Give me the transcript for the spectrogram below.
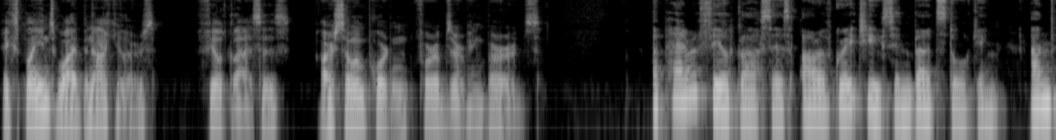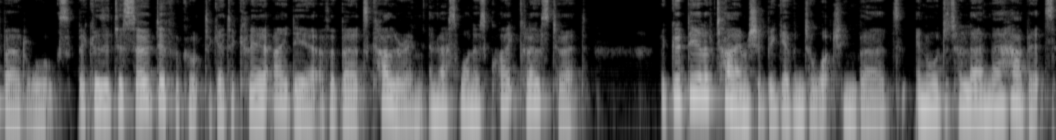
explains why binoculars, field glasses, are so important for observing birds. A pair of field glasses are of great use in bird stalking and bird walks because it is so difficult to get a clear idea of a bird's colouring unless one is quite close to it. A good deal of time should be given to watching birds in order to learn their habits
